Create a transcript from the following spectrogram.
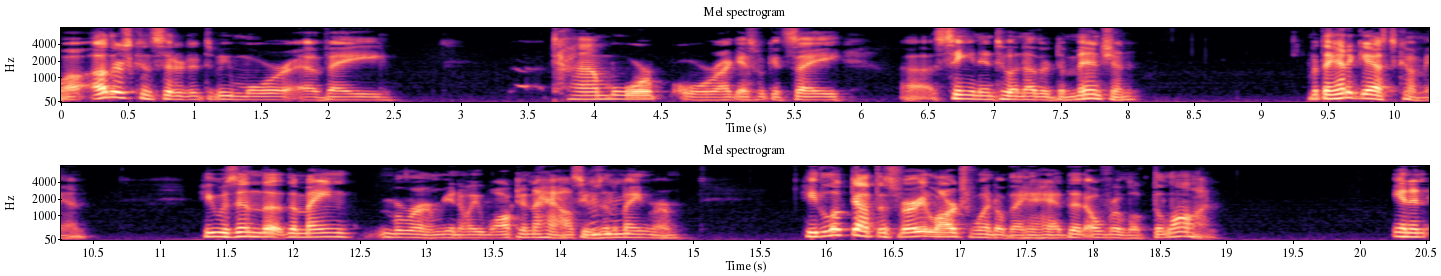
while others considered it to be more of a time warp, or I guess we could say, uh, seeing into another dimension. But they had a guest come in. He was in the, the main room. You know, he walked in the house. He was in the main room. He looked out this very large window they had that overlooked the lawn. In an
